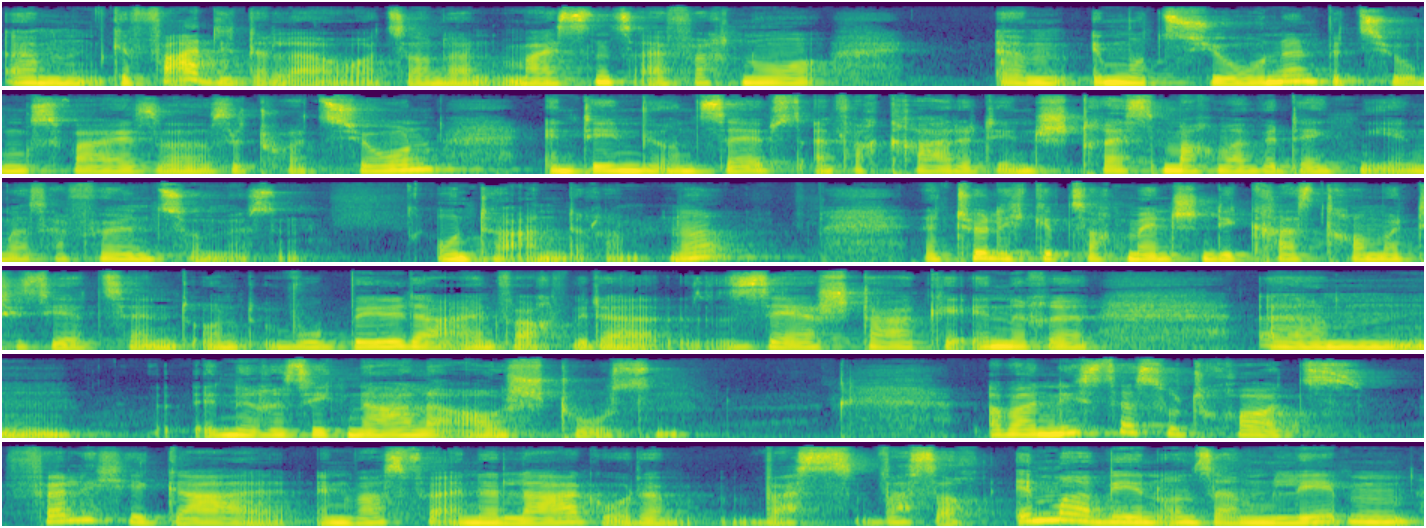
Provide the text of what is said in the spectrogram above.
ähm, Gefahr, die da lauert, sondern meistens einfach nur ähm, Emotionen beziehungsweise Situationen, in denen wir uns selbst einfach gerade den Stress machen, weil wir denken, irgendwas erfüllen zu müssen. Unter anderem. Ne? Natürlich gibt es auch Menschen, die krass traumatisiert sind und wo Bilder einfach wieder sehr starke innere, ähm, innere Signale ausstoßen. Aber nichtsdestotrotz, völlig egal, in was für eine Lage oder was, was auch immer wir in unserem Leben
